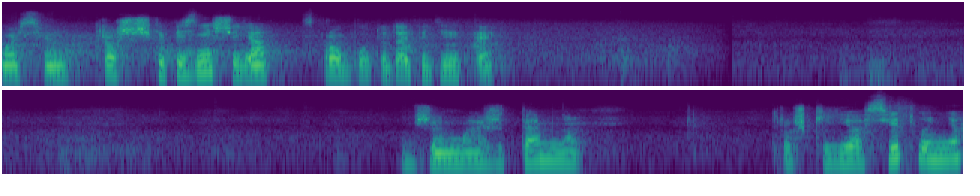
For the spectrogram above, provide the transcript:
Ось він. Трошечки пізніше я спробую туди підійти. Вже майже темно. Трошки є освітлення.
